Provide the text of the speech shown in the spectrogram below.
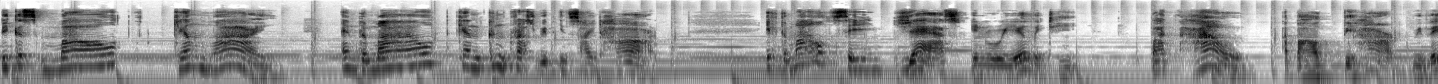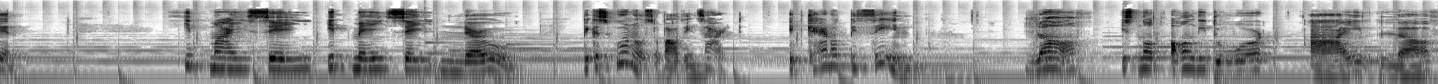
Because mouth can lie and the mouth can contrast with inside heart. If the mouth saying yes in reality, but how about the heart within? It might say it may say no, because who knows about inside? It cannot be seen. Love is not only the word I love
